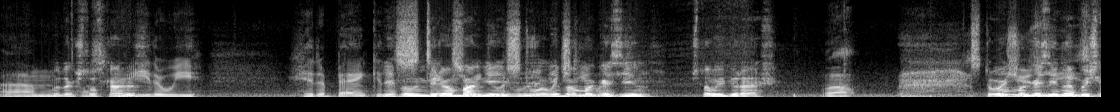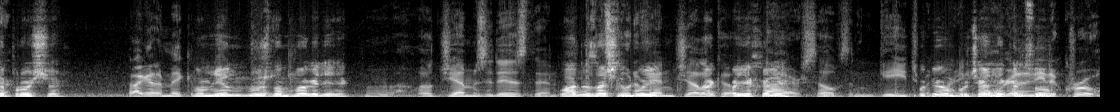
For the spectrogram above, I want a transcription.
um, Ну так что let's see, скажешь? Either we hit a bank in a Либо мы stick, берем or we банк do a денег, store. Which либо do you like? магазин. Что выбираешь? Well, Ну, магазин обычно проще. Но мне нужно много денег. Uh. Ладно, значит, Vangelico так, поехали. Купим обручальное кольцо.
